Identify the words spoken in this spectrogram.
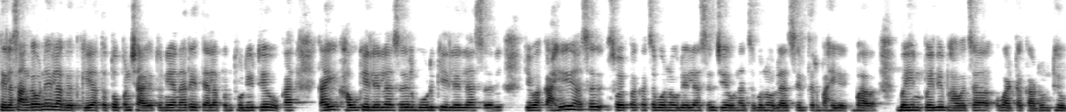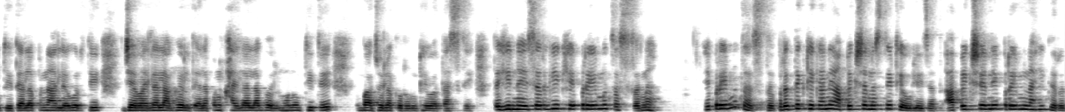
तिला सांगावं नाही लागत की आता तो पण शाळेतून येणार आहे त्याला पण थोडी ठेव. काय काही खाऊ केलेलं असेल गोड केलेलं असेल किंवा काही असं स्वयंपाकाचं बनवलेलं असेल जेवणाचं बनवलं असेल तर बाई भा बहीण पहिली भावाचा वाटा काढून ठेवते. त्याला पण आल्यावरती जेवायला लागल त्याला पण खायला लागल म्हणून ती ते बाजूला करून ठेवत असते. तर ही नैसर्गिक हे प्रेमच असतं ना. हे प्रेमच असतं. प्रत्येक ठिकाणी अपेक्षा नसते ठेवली जात. अपेक्षेने प्रेम नाही करत.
